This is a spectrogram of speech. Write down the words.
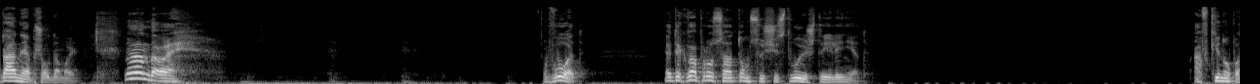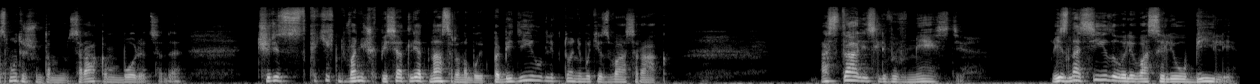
Ладно, я пошел домой. Ну, давай. Вот. Это к вопросу о том, существуешь ты или нет. А в кино посмотришь, он там с раком борется, да? Через каких-нибудь вонючих 50 лет насрано будет. Победил ли кто-нибудь из вас рак? Остались ли вы вместе? Изнасиловали вас или убили?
